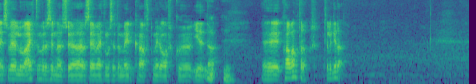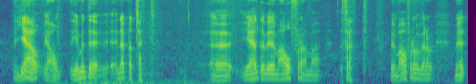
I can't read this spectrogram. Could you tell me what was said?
eins vel og við ættum verið að sinna þessu eða það er að segja við ættum að setja meiri kraft, meiri orku í þetta. Mm, mm. Eh, hvað vantar okkur til að gera? Já, já ég myndi nefna tvent uh, ég held að við hefum áfram að þrend við hefum áfram að vera með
